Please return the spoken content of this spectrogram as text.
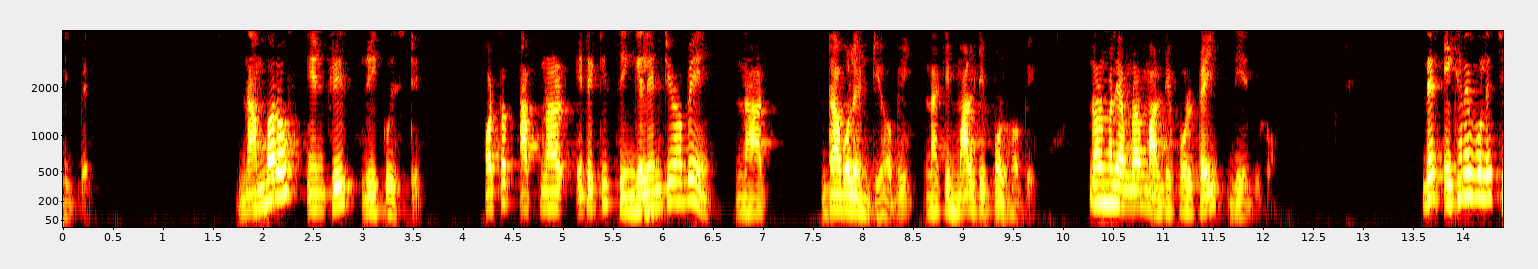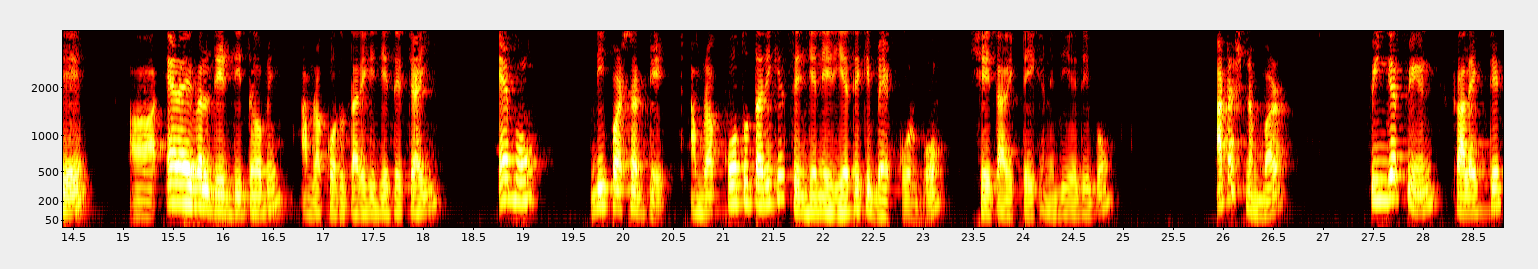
লিখবেন। নাম্বার অফ এন্ট্রিজ রিকোয়েস্টেড অর্থাৎ আপনার এটা কি সিঙ্গেল এন্ট্রি হবে, না ডাবল এন্ট্রি হবে, নাকি মাল্টিফল হবে? নর্মালি আমরা মাল্টিফলটাই দিয়ে দিব। দেন এখানে বলেছে অ্যারাইভাল ডেট দিতে হবে, আমরা কত তারিখে যেতে চাই, এবং ডিপার্সার ডেট আমরা কত তারিখে সেন্জেন এরিয়া থেকে ব্যাক করব, সেই তারিখটা এখানে দিয়ে দেব। আঠাশ নাম্বার ফিঙ্গারপ্রিন্টস কালেক্টেড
